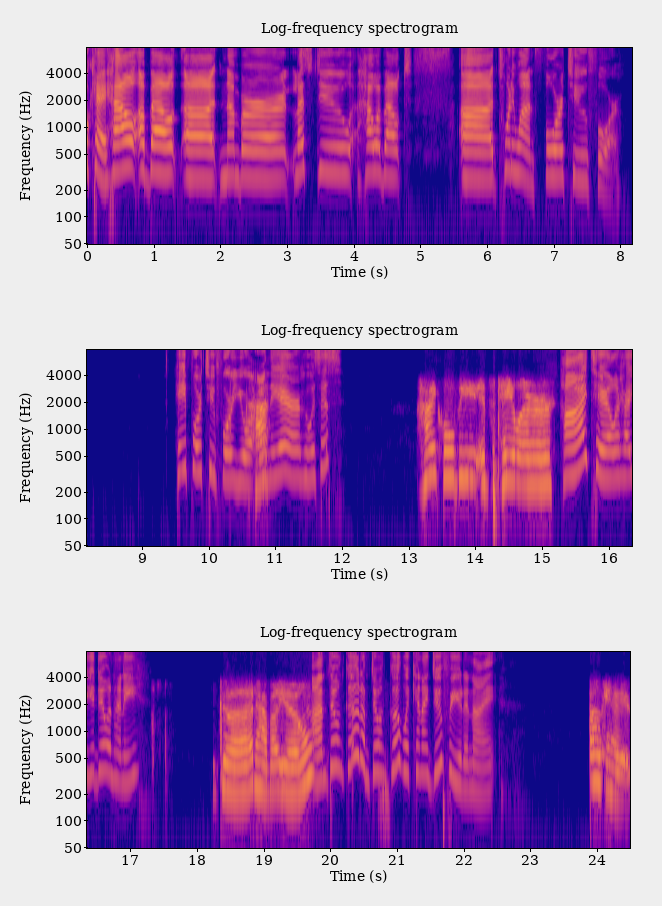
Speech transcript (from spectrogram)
Okay, how about uh number let's do how about uh 21 424. Hey 424, you are Hi. on the air. Who is this? Hi, Colby. It's Taylor. Hi Taylor, how you doing, honey? Good. How about you? I'm doing good. I'm doing good. What can I do for you tonight? Okay,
